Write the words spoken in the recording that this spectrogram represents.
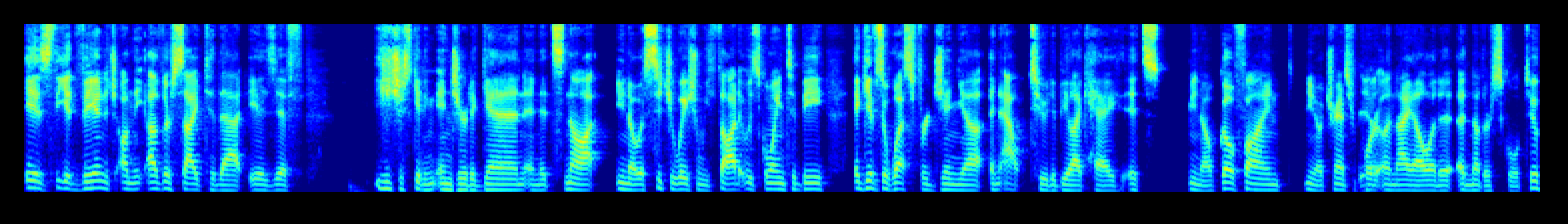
is the advantage on the other side to that is if he's just getting injured again and it's not you know a situation we thought it was going to be it gives a west virginia an out too to be like hey it's you know, go find, you know, transfer portal yeah. NIL at a, another school too.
